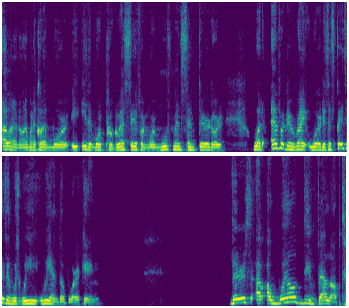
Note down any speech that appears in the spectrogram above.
I want to know. I want to call it more either more progressive or more movement centered or whatever the right word is. The spaces in which we we end up working there's a, a well developed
